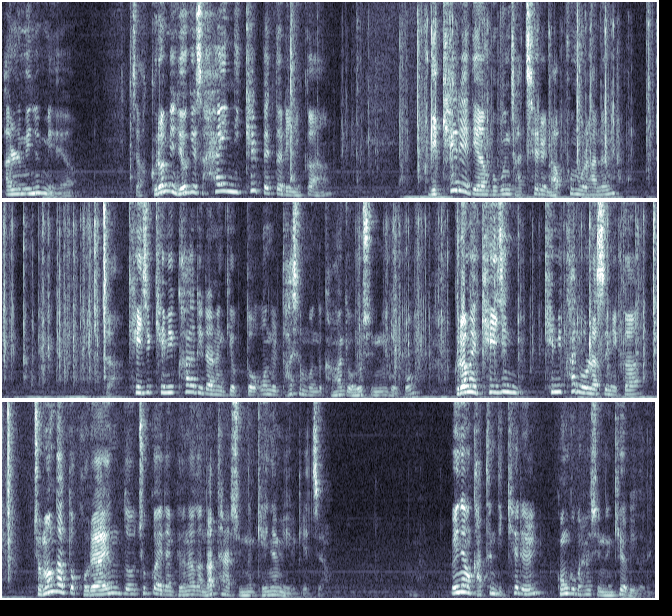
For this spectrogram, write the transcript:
알루미늄이에요. 자 그러면 여기서 하이 니켈 배터리니까 니켈에 대한 부분 자체를 납품을 하는 자 케이지 케미칼이라는 기업도 오늘 다시 한 번 더 강하게 오를 수 있는 거고 그러면 케이지 케미칼이 올랐으니까 조만간 또 고려아연도 주가에 대한 변화가 나타날 수 있는 개념이 있겠죠 왜냐하면 같은 니켈을 공급을 할 수 있는 기업이거든요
